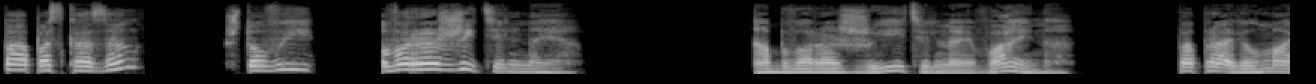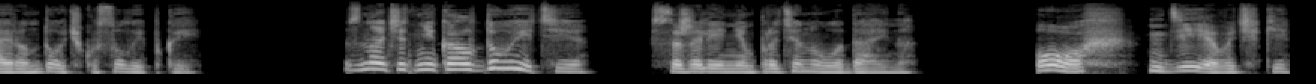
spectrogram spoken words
«Папа сказал, что вы ворожительная». «Обворожительная, Вайна», — поправил Майрон дочку с улыбкой. «Значит, не колдуете?» — с сожалением протянула Дайна. «Ох, девочки!»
